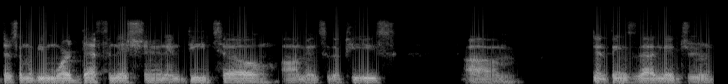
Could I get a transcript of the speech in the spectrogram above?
there's going to be more definition and detail um, into the piece um, and things of that nature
